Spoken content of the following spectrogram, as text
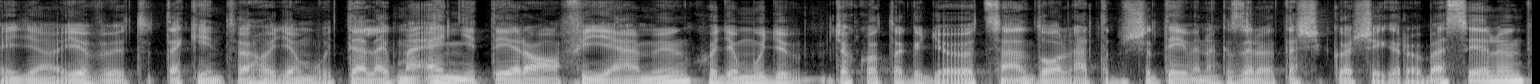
így a jövőt tekintve, hogy amúgy tényleg már ennyit ér a figyelmünk, hogy amúgy gyakorlatilag ugye 500 dollár, tehát most a tévének az előtesi költségéről beszélünk,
